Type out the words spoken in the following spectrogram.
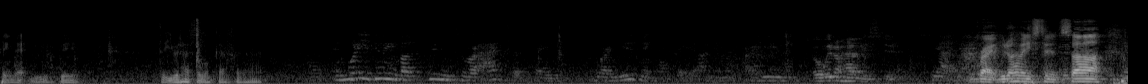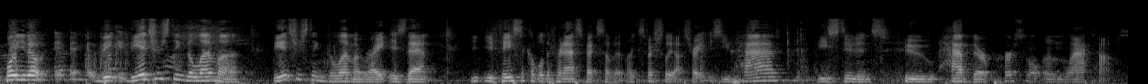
thing that you would be, that you would have to look at for that. And what are you doing about students who are accessing, who are using that data? I mean, are you, Oh, we don't have any students. yeah. Right, we don't have any students. Uh, well, you know, eh, eh, the the interesting dilemma, the interesting dilemma, right, is that you, you face a couple different aspects of it. Like especially us, right, is you have these students who have their personal own laptops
